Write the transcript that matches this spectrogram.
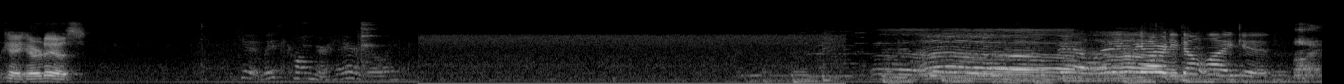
Okay, here it is. You could at least comb your hair, Billy. Oh, Billy, we already don't like it. Hi,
